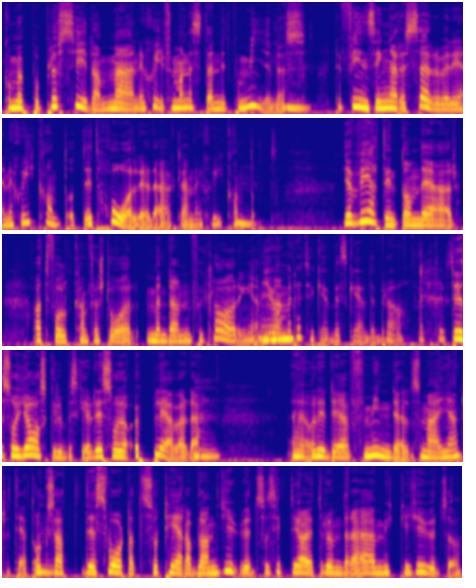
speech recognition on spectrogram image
komma upp på plussidan med energi för man är ständigt på minus. Mm. Det finns inga reserver i energikontot, det är ett hål i det där jäkla energikontot. Mm. Jag vet inte om det är att folk kan förstå med den förklaringen. Jo men, men det tycker jag beskrev det bra. faktiskt. Det är så jag skulle beskriva det, det är så jag upplever det. Mm. Eh, och det är det för min del som är hjärntrötthet. Mm. Också att det är svårt att sortera bland ljud. Så sitter jag i ett rum där det är mycket ljud, så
